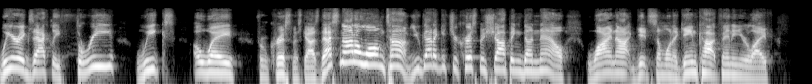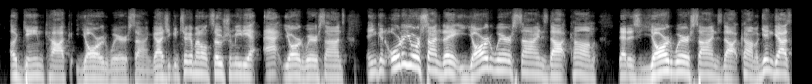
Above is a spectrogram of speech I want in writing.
we are exactly three weeks away from Christmas, guys. That's not a long time. You got to get your Christmas shopping done now. Why not get someone, a Gamecock fan in your life, a Gamecock Yardware sign? Guys, you can check them out on social media at Yardware Signs, and you can order your sign today at yardwaresigns.com. That is yardwaresigns.com. Again, guys,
